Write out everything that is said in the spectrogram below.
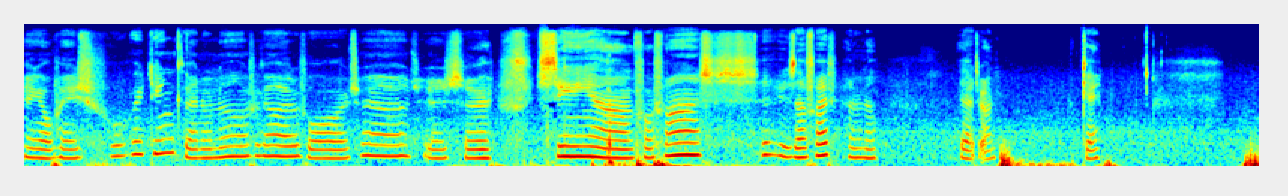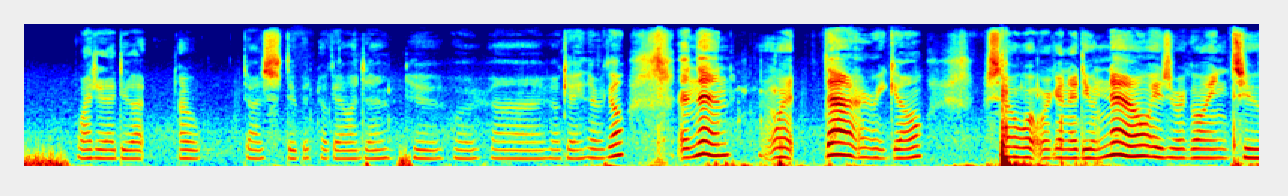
Here go, page four, I think. I don't know. I forgot. Four, six, C, um, four, five. Six, is that five? I don't know. Yeah, John. Okay. Why did I do that? Oh, that's stupid. Okay, one, two, two, four, five. Okay, there we go. And then, what there we go. So what we're going to do now is we're going to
